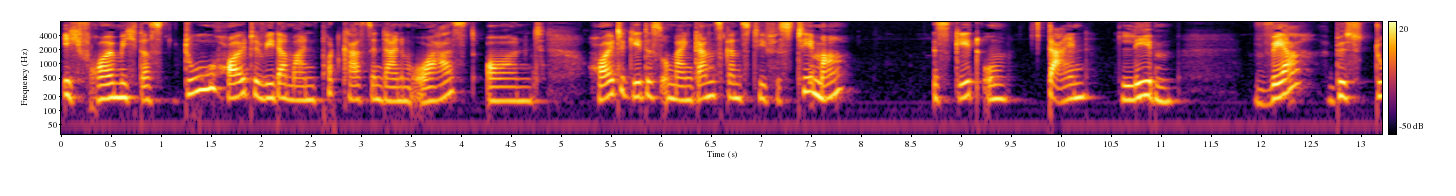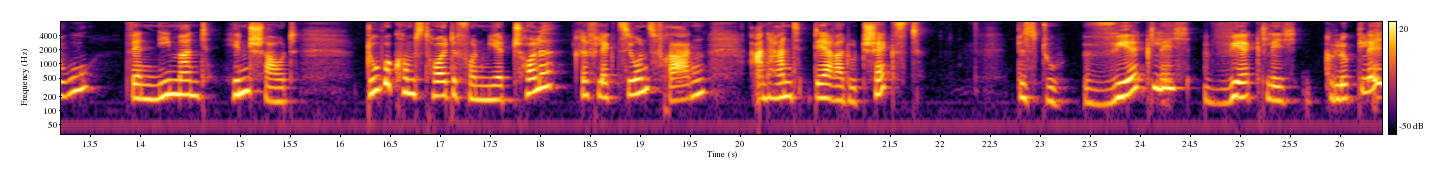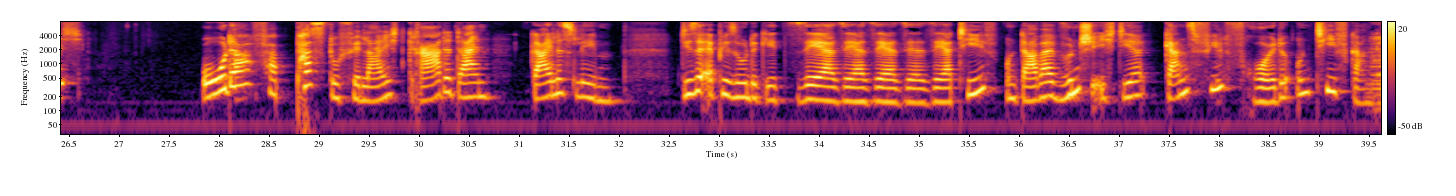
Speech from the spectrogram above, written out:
Ich freue mich, dass du heute wieder meinen Podcast in deinem Ohr hast und heute geht es um ein ganz, ganz tiefes Thema. Es geht um dein Leben. Wer bist du, wenn niemand hinschaut? Du bekommst heute von mir tolle Reflexionsfragen, anhand derer du checkst, bist du wirklich, wirklich glücklich oder verpasst du vielleicht gerade dein geiles Leben? Diese Episode geht sehr, sehr, sehr, sehr, sehr tief und dabei wünsche ich dir ganz viel Freude und Tiefgang.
